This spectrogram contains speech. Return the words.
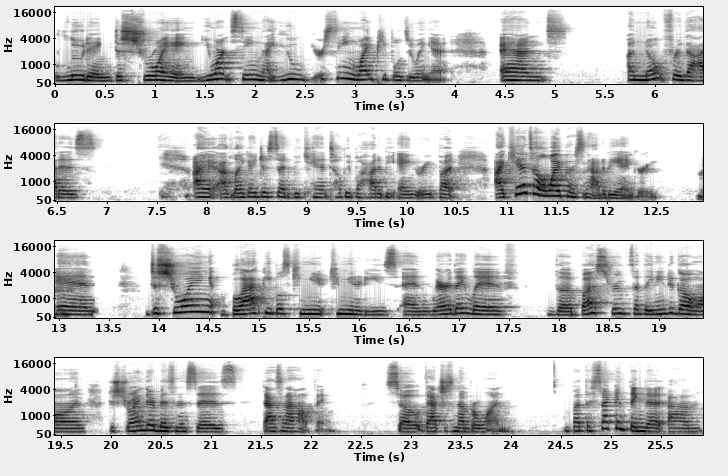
looting, destroying. You aren't seeing that. You you're seeing white people doing it. And a note for that is I, I like I just said, we can't tell people how to be angry, but I can tell a white person how to be angry. Mm. And destroying black people's commu- communities and where they live, the bus routes that they need to go on, destroying their businesses, that's not helping. So that's just number one. But the second thing that um,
